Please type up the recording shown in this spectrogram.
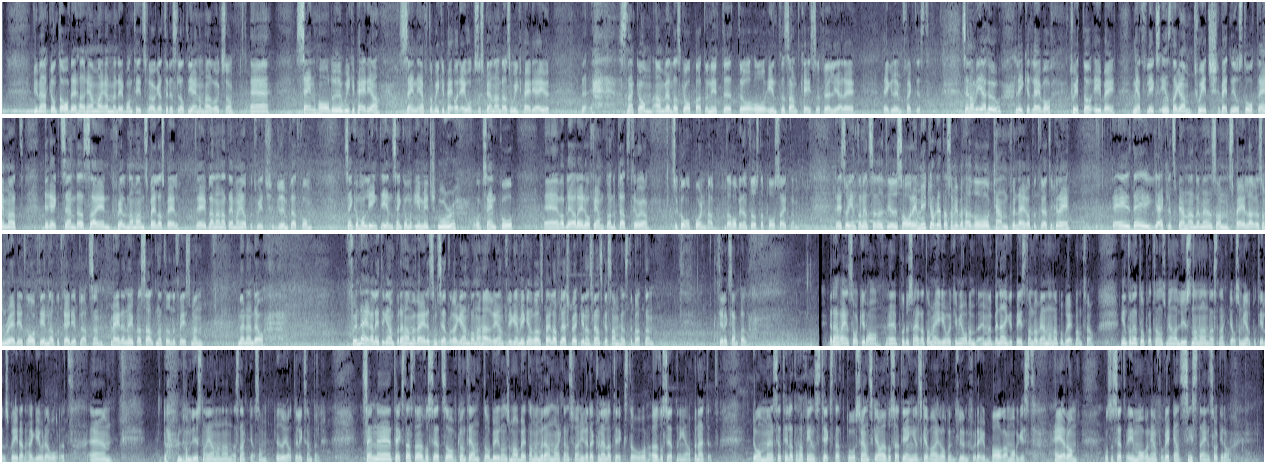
Vi märker inte av det här hemma än, men det är bara en tidsfråga till det slår igenom här också. Eh, sen har du Wikipedia. Sen efter Wikipedia, och det är också spännande, alltså Wikipedia är ju Snacka om användarskapat och nyttigt och, och intressant case att följa. Det är, det är grymt faktiskt. Sen har vi Yahoo, liket lever. Twitter, Ebay, Netflix, Instagram, Twitch. Vet ni hur stort det är med att direktsända sig själv när man spelar spel? Det är bland annat det man gör på Twitch. Grym plattform. Sen kommer LinkedIn, sen kommer ImageUr och sen på, eh, vad blir det då, 15 plats tror jag, så kommer Pornhub. Där har vi den första porrsajten. Det är så internet ser ut i USA. Det är mycket av detta som vi behöver och kan fundera på tror jag. Jag tycker det är det är, det är jäkligt spännande med en sån spelare som Reddit rakt in där på tredjeplatsen. Med en nypa salt naturligtvis, men, men ändå. Fundera lite grann på det här med vad är det som sätter agendorna här egentligen? Vilken roll spelar Flashback i den svenska samhällsdebatten? Till exempel. Ja, det här var En sak idag. Eh, producerat av mig, Joakim Jardenberg, med benäget bistånd av vännerna på Bredband2. Internetoperatören som gärna lyssnar när andra snackar och som hjälper till att sprida det här goda ordet. Eh, de, de lyssnar gärna när andra snackar, som du och jag till exempel. Sen eh, textas textas och översätts av Contentor, byrån som arbetar med modern marknadsföring, redaktionella texter och översättningar på nätet. De eh, ser till att det här finns textat på svenska och översatt till engelska varje dag runt lunch och det är ju bara magiskt. Heja dem! Och så sätter vi imorgon igen för veckans sista En sak idag.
